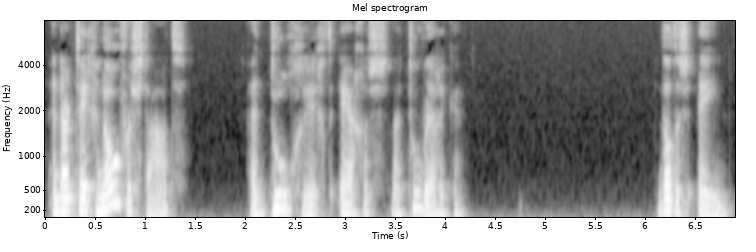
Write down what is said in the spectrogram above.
En daartegenover staat het doelgericht ergens naartoe werken. Dat is één.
